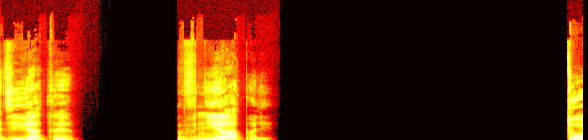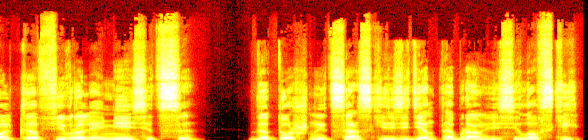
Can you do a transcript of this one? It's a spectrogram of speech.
девятая. В Неаполе. Только в феврале месяце дотошный царский резидент Абрам Веселовский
